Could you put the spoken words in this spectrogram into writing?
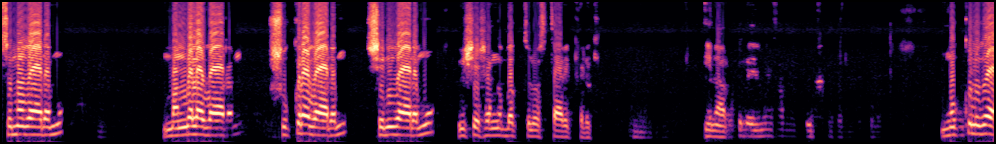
సోమవారము మంగళవారం శుక్రవారం శనివారము విశేషంగా భక్తులు వస్తారు ఇక్కడికి. ఈయన మొక్కులుగా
